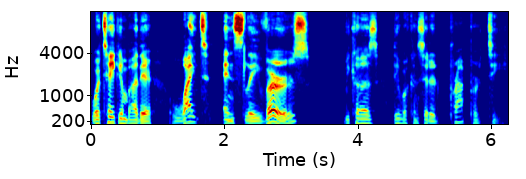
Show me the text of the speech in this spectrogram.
were taken by their white enslavers because they were considered property.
